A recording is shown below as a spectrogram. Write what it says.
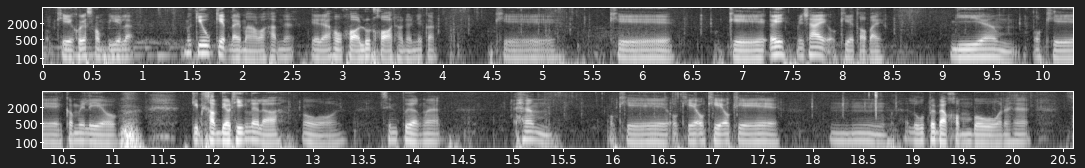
โอเคเควสซอมบี้แล้วเมื่อกี้กูเก็บอะไรมาวะครับเนี่ย เดี๋ยวเดี๋ยวผมขอรูดคอแถวนั้นนี้ก่อน โอเค โอเค โอเค เอ้ย ไม่ใช่ โอเค ต่อไป เยี่ยม โอเค ก็ไม่เลว กินคำเดียวทิ้งเลยเหรอ โอ้สิ้นเปลืองมากแฮมโอเค โอเค โอเค โอเค อืม รู้เป็นแบบคอมโบนะฮะส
